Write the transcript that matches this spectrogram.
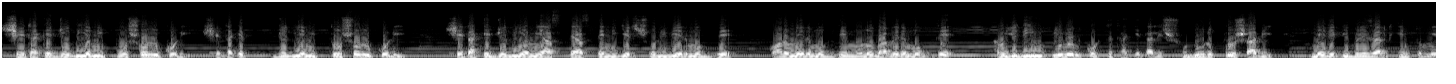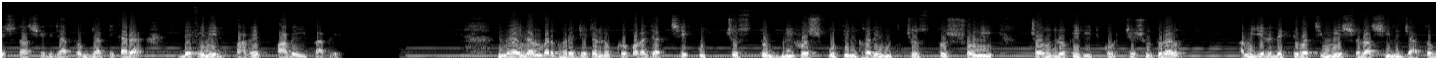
সেটাকে যদি আমি পোষণ করি, সেটাকে যদি আমি তোষণ করি, সেটাকে যদি আমি আস্তে আস্তে নিজের শরীরের মধ্যে, কর্মের মধ্যে, মনোভাবের মধ্যে আমি যদি ইমপ্লিমেন্ট করতে থাকি, তাহলে সুদূর প্রসারী নেগেটিভ রেজাল্ট কিন্তু মেষ রাশির জাতক জাতিকারা ডেফিনিট ভাবে পাবেই পাবে। নয় নম্বর ঘরে যেটা লক্ষ্য করা যাচ্ছে, উচ্চস্থ বৃহস্পতির ঘরে উচ্চস্থ শনি চন্দ্রকে হিট করছে। সুতরাং আমি যেটা দেখতে পাচ্ছি, মেষ রাশির জাতক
